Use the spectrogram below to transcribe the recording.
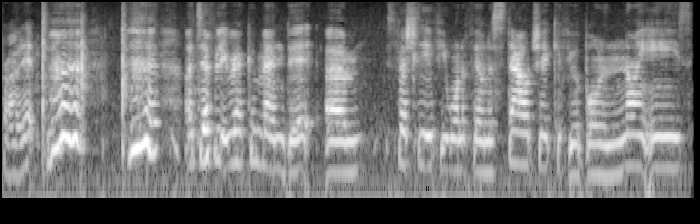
throwing it. I definitely recommend it, um, especially if you want to feel nostalgic, if you were born in the 90s,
